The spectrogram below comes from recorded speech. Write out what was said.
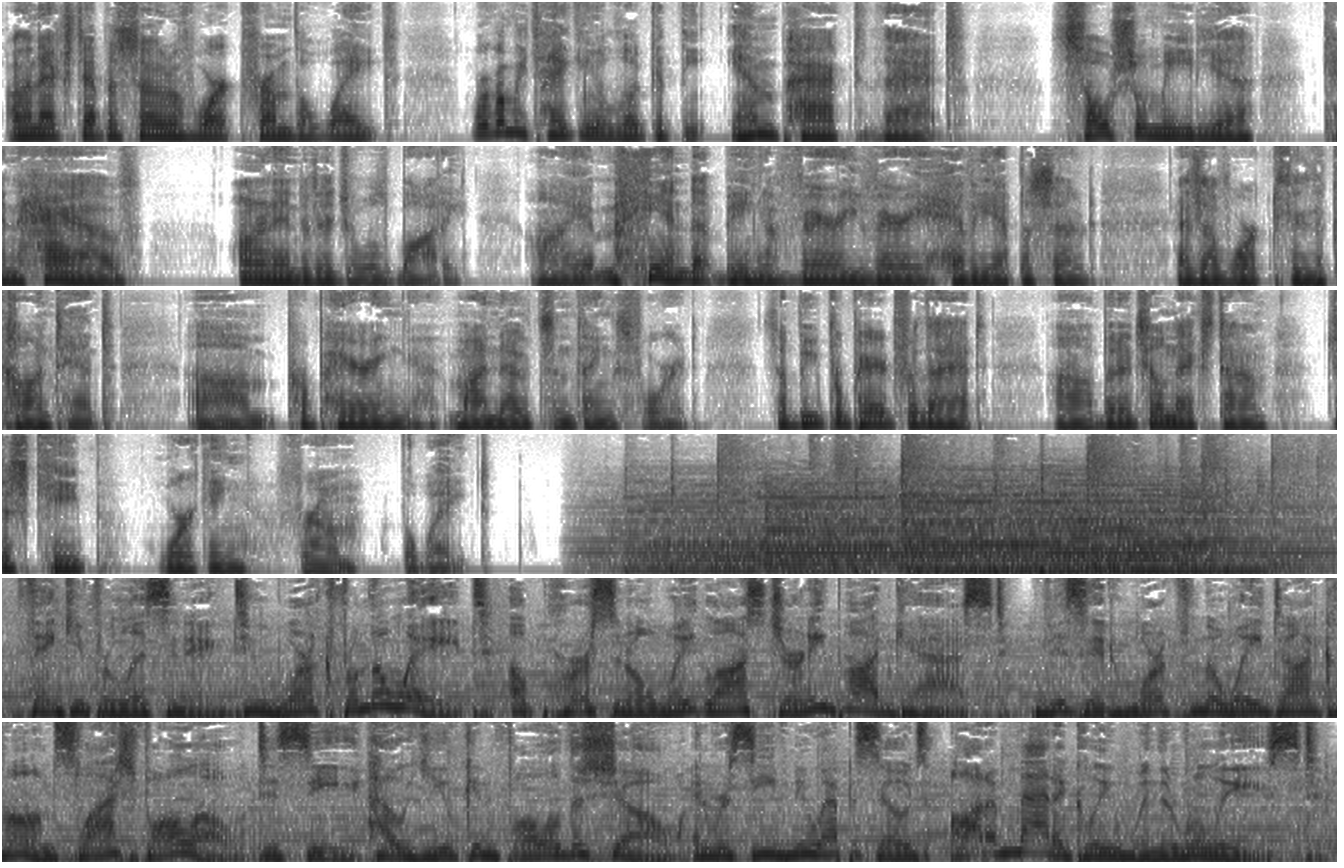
On the next episode of Work from the Weight, we're going to be taking a look at the impact that social media can have on an individual's body. Uh, it may end up being a very, very heavy episode as I've worked through the content, um, preparing my notes and things for it. So be prepared for that. Uh, but until next time, just keep working from the weight. Thank you for listening to Work from the Weight, a personal weight loss journey podcast. Visit workfromtheweight.com slash follow to see how you can follow the show and receive new episodes automatically when they're released.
